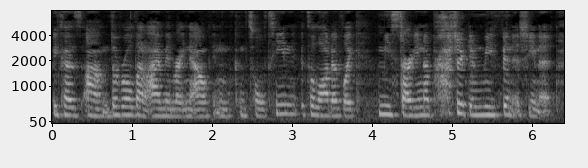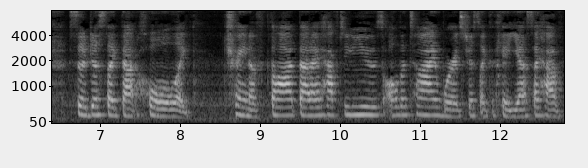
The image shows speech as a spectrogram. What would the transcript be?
because um, the role that I'm in right now in consulting, it's a lot of like me starting a project and me finishing it. So just like that whole like train of thought that I have to use all the time, where it's just like, okay, yes, I have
